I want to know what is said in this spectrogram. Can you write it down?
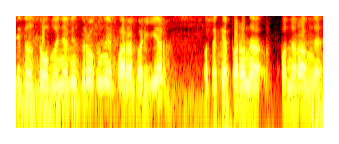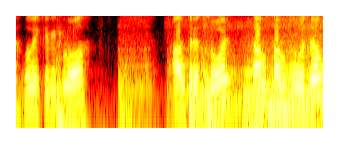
під оздоблення він зроблений, парабар'єр. Отаке панорамне велике вікно. Антресоль, там санвузел.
